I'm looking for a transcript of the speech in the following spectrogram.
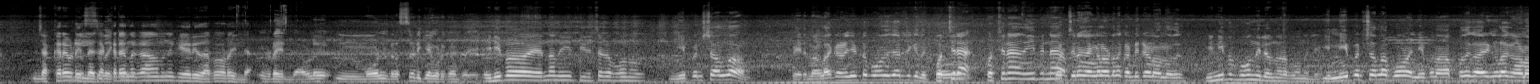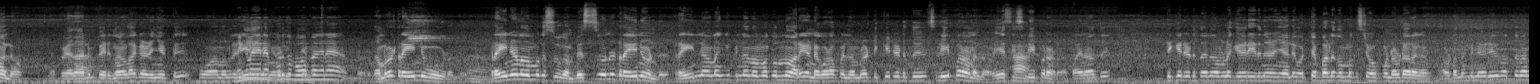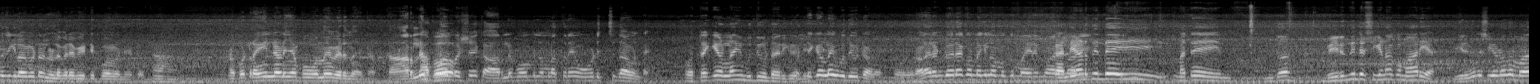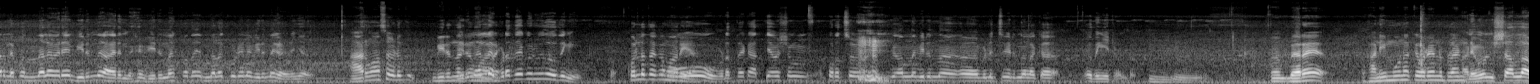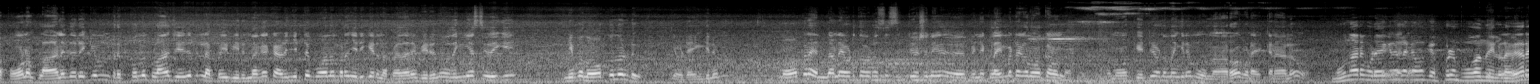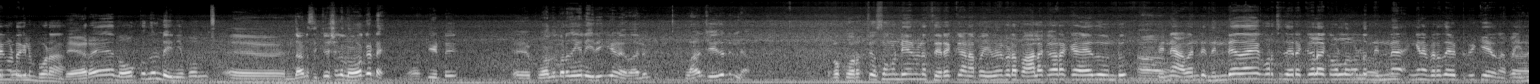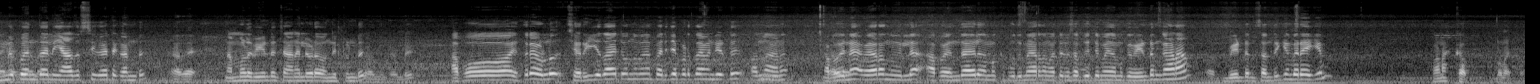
ചക്കര ഇവിടെ ഇല്ല? ചക്കര എന്ന് കാണുമ്പോൾ കയറിയത് അപ്പൊ അവിടെ ഇല്ല. ഇവിടെ ഇല്ല അവൾ മോളിൽ ഡ്രസ്സ് അടിക്കാൻ കൊടുക്കാൻ പോയി. ഇനിയിപ്പോ എന്നാ നീ തിരിച്ചൊക്കെ പോകുന്നത്? ഇനിയിപ്പോ ഇൻഷാല്ലാ പെരുന്നാളെ കഴിഞ്ഞിട്ട് പോകുന്ന വിചാരിച്ചിരിക്കുന്നു. കൊച്ചിനെ കൊച്ചിനെ നീ പിന്നെ കൊച്ചിനെ ഞങ്ങൾ അവിടെ കണ്ടിട്ടാണ് വന്നത്? ഇനിയിപ്പോ പോകുന്നില്ല ഒന്നും പോകുന്നില്ല? ഇനിയിപ്പോ ഇൻഷാല്ലാ പോകണം ഇനിയിപ്പോ നാൽപ്പത് കാര്യങ്ങളൊക്കെ കാണാമല്ലോ. അപ്പൊ ഏതായാലും പെരുന്നാളെ കഴിഞ്ഞിട്ട് പോകാന്നുള്ള നിങ്ങൾ നമ്മൾ ട്രെയിനിന് പോകും ട്രെയിനാണ് നമുക്ക് സുഖം. ബസ്സും ഉണ്ട് ട്രെയിനും ഉണ്ട് ട്രെയിനിലാണെങ്കിൽ പിന്നെ നമുക്കൊന്നും അറിയണ്ട. കുഴപ്പമില്ല. നമ്മൾ ടിക്കറ്റ് എടുത്ത് സ്ലീപ്പർ ആണല്ലോ. എ സി സ്ലീപ്പർ ആണ്. അപ്പോൾ അതിനകത്ത് ടിക്കറ്റ് എടുത്താൽ നമ്മൾ കയറി ഇരുന്ന് കഴിഞ്ഞാൽ ഒറ്റപ്പാട് നമുക്ക് സ്റ്റോപ്പ് ഉണ്ട് അവിടെ ഇറങ്ങാം. അവിടെ നിന്ന് പിന്നെ ഒരു പത്ത് പതിനഞ്ച് കിലോമീറ്റർ ഉള്ളൂ ഇവരെ വീട്ടിൽ പോകാൻ വേണ്ടിയിട്ട്. അപ്പോൾ ട്രെയിനിലാണ് ഞാൻ പോകുന്നത് വരുന്നത് കാറിൽ പോകാം. പക്ഷേ കാറിൽ പോകുമ്പോൾ നമ്മൾ അത്രയും ഓടിച്ചതാവണ്ടേ? ഒറ്റയ്ക്കുള്ളതെങ്കിൽ ബുദ്ധിമുട്ടായിരിക്കും ഒറ്റയ്ക്കുള്ള ബുദ്ധിമുട്ടാണ്. ഒരാളെ രണ്ടുപേരൊക്കെ ഉണ്ടെങ്കിൽ നമുക്ക് കല്യാണത്തിന്റെ ഈ മറ്റേ എന്താ വിരുന്നിന്റെ ക്ഷീണമൊക്കെ മാറിയാ? വിരുന്നിന്റെ ക്ഷീണമൊന്നും മാറില്ല. ഇപ്പൊ ഇന്നലെ വരെ വിരുന്നായിരുന്നു വിരുന്നൊക്കെ ദേ ഇന്നലെ കൂടിയാണ് വിരുന്ന് കഴിഞ്ഞത്. ആറുമാസം എടുക്കും വിരുന്നൊക്കെ വിരുന്നല്ല ഇവിടത്തേക്ക് ഒരു ഒതുങ്ങി. കൊല്ലത്തൊക്കെ മാറി ഓ ഇവിടത്തേക്ക് അത്യാവശ്യം കുറച്ച് വന്ന് വിരുന്ന് വിളിച്ചു വിരുന്നുകളൊക്കെ ഒതുങ്ങിയിട്ടുണ്ട്. വേറെ ഹണിമൂണൊക്കെ എവിടെയാണ് പ്ലാൻ? ഹണിമൂൺ ഇഷ്ടമല്ല പോണം. പ്ലാൻ ഇതുവരെയും ട്രിപ്പ് ഒന്നും പ്ലാൻ ചെയ്തിട്ടില്ല. അപ്പോൾ ഈ വിരുന്നൊക്കെ കഴിഞ്ഞിട്ട് പോകാമെന്ന് പറഞ്ഞിരിക്കുന്നത് അപ്പോൾ ഏതായാലും വിരുന്ന് ഒതുങ്ങിയ സ്ഥിതിക്ക് ഇനിയിപ്പോൾ നോക്കുന്നുണ്ട്. എവിടെയെങ്കിലും നോക്കണം. എന്താണ് ഇവിടുത്തെ ഓരോ സിറ്റുവേഷന് പിന്നെ ക്ലൈമറ്റ് ഒക്കെ നോക്കണമല്ലോ അപ്പോൾ നോക്കിയിട്ട് എവിടെന്നെങ്കിലും മൂന്നാറോ കൊടൈക്കനാലോ? മൂന്നാറും കൊടൈക്കനാലൊക്കെ നമുക്ക് എപ്പോഴും പോകാന്നില്ല വേറെ എങ്ങോട്ടെങ്കിലും പോടാ? വേറെ നോക്കുന്നുണ്ട്. ഇനിയിപ്പം എന്താണ് സിറ്റുവേഷൻ നോക്കട്ടെ. നോക്കിയിട്ട് ഏഹ്, പോകാന്ന് പറഞ്ഞിങ്ങനെ ഇരിക്കുകയാണ്. എന്നാലും പ്ലാൻ ചെയ്തിട്ടില്ല. അപ്പൊ കുറച്ച് ദിവസം കൊണ്ട് ഞാൻ ഇവിടെ തിരക്കാണ്. അപ്പൊ ഇവൻ ഇവിടെ പാലക്കാടൊക്കെ ആയതുകൊണ്ട് പിന്നെ അവന്റെ നിന്റേതായ കുറച്ച് തിരക്കുകളൊക്കെ ഉള്ളതുകൊണ്ട് നിന്നെ ഇങ്ങനെ വെറുതെ ഇട്ടിരിക്കുകയായിരുന്നു. അപ്പൊ ഇന്നിപ്പോ എന്തായാലും യാദൃശികമായിട്ട് കണ്ട് അതെ. നമ്മൾ വീണ്ടും ചാനലിലൂടെ വന്നിട്ടുണ്ട്. അപ്പോ അപ്പോൾ ഇത്രയേ ഉള്ളൂ. ചെറിയതായിട്ടൊന്ന് പിന്നെ പരിചയപ്പെടുത്താൻ വേണ്ടിയിട്ട് വന്നതാണ്. അപ്പോൾ പിന്നെ വേറെ ഒന്നുമില്ല അപ്പോൾ എന്തായാലും നമുക്ക് പുതുമേറുന്ന മറ്റൊരു സബ്ജക്റ്റുമായി നമുക്ക് വീണ്ടും കാണാം. വീണ്ടും സന്ധിക്കും വരേക്കും വണക്കം. വണക്കം.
